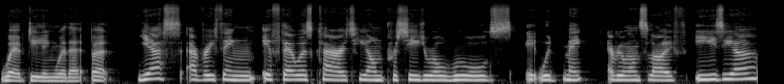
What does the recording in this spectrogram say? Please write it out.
way of dealing with it. But yes, everything, if there was clarity on procedural rules, it would make everyone's life easier.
